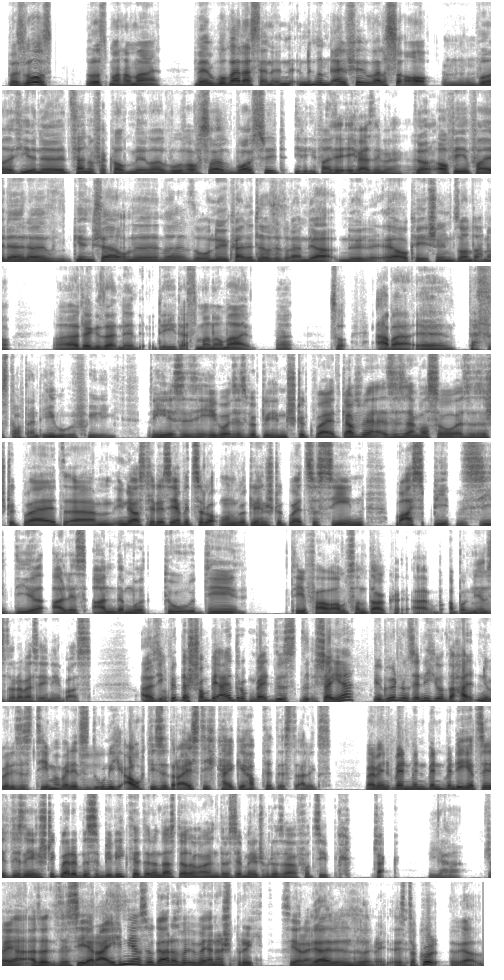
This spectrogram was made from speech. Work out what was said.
was ist los? Los, mach doch mal. Wo war das denn? In, in irgendeinem Film war das doch auch, mhm. wo er hier eine Zeitung verkaufen will. War Wolf of Wall Street? Ich, ich, weiß, ich weiß nicht mehr. So, auf jeden Fall, ne? Da ging es ja um eine, ne? So, nö, keine Interesse dran. Ja, nö, ja, okay, schönen Sonntag noch. Da hat er gesagt, ne, nee, das ist mal normal. Ne? So, aber äh, das ist doch dein Ego befriedigen. Nee, es ist nicht Ego, es ist wirklich ein Stück weit, glaubst du mir, es ist einfach so, es ist ein Stück weit, ähm, ihn aus der Reserve zu locken und wirklich ein Stück weit zu sehen, was bieten sie dir alles an, damit du die TV am Sonntag äh, abonnierst mhm. oder weiß ich nicht was. Also, also ich finde das schon beeindruckend, weil das, das, schau her, wir würden uns ja nicht unterhalten über dieses Thema, wenn jetzt mhm. du nicht auch diese Dreistigkeit gehabt hättest, Alex. Weil wenn, wenn, wenn, wenn, wenn dich jetzt das nicht ein Stück weit ein bisschen bewegt hätte, dann das, das interessiert mich jetzt schon wieder so ein Fuzzi. Zack. Ja. Ja, also sie erreichen ja sogar, dass man über einer spricht. Sie erreichen. Ja, das ist, ist doch cool. Ja,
